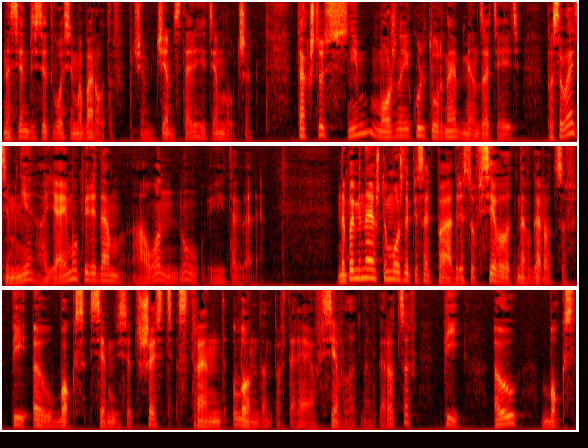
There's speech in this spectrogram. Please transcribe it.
на 78 оборотов, причем чем старее, тем лучше. Так что с ним можно и культурный обмен затеять. Посылайте мне, а я ему передам, а он, ну и так далее. Напоминаю, что можно писать по адресу Всеволод Новгородцев, P.O. Box 76, Стрэнд, Лондон. Повторяю, Всеволод Новгородцев, P.O. Box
